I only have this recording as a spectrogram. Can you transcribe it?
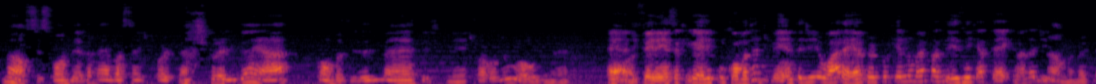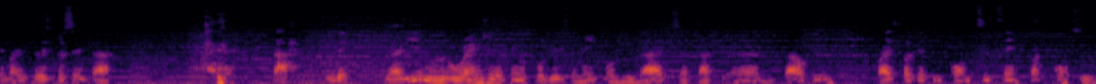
Não, se esconder também é bastante importante para ele ganhar Combat Advantage, que nem a gente falou do Rogue, né? É, a Pode. diferença é que ele com Combat Advantage, whatever, porque ele não vai fazer sneak attack, nada disso. Não, mas vai ter mais dois para acertar. Tá, tudo bem. E aí o, o Ranger tem os poderes também de mobilidade, se ataqueando e tal, que faz fazer aquele combo que você sempre tá consigo.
